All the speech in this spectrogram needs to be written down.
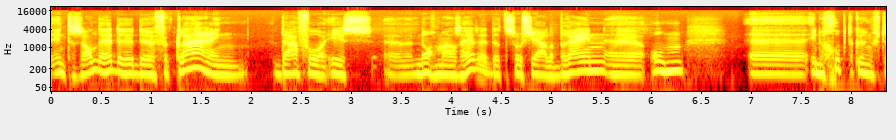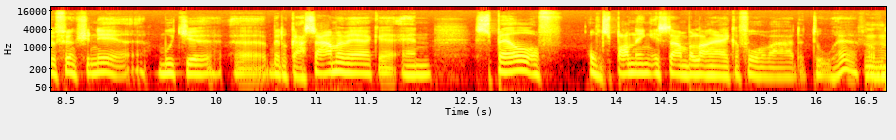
interessant. Hè? De, de verklaring daarvoor is eh, nogmaals hè, dat sociale brein. eh, om eh, in een groep te kunnen functioneren, moet je met elkaar samenwerken. En spel of ontspanning is daar een belangrijke voorwaarde toe. Hè? Van, Mhm.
